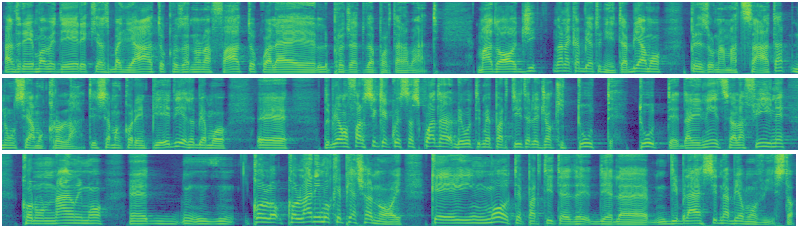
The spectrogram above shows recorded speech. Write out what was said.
andremo a vedere chi ha sbagliato, cosa non ha fatto, qual è il progetto da portare avanti. Ma ad oggi non è cambiato niente. Abbiamo preso una mazzata, non siamo crollati, siamo ancora in piedi e dobbiamo eh, dobbiamo far sì che questa squadra le ultime partite le giochi tutte, tutte, dall'inizio alla fine, con un animo, eh, con, lo, con, l'animo che piace a noi, che in molte partite de, de, di Blessing abbiamo visto.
